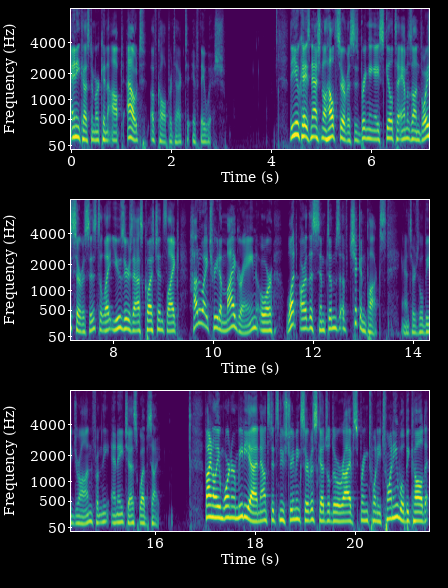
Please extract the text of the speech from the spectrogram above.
Any customer can opt out of Call Protect if they wish. The UK's National Health Service is bringing a skill to Amazon Voice Services to let users ask questions like How do I treat a migraine? or What are the symptoms of chickenpox? Answers will be drawn from the NHS website. Finally, Warner Media announced its new streaming service scheduled to arrive spring 2020 will be called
